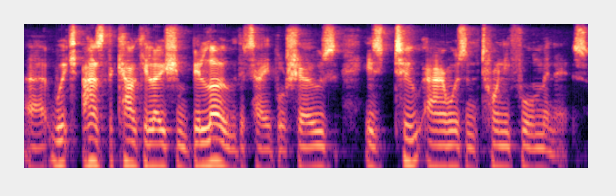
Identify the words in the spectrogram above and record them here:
uh, which as the calculation below the table shows is 2 hours and 24 minutes.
